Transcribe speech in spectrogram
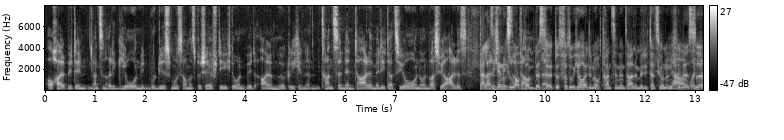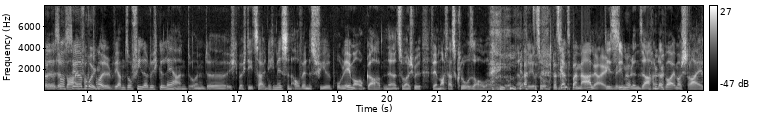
auch halt mit den ganzen Religionen, mit Buddhismus haben wir uns beschäftigt und mit allem Möglichen, ne? transzendentale Meditation und was wir alles. Da lasse ich ja nichts drauf kommen. Das, ne? das versuche ich ja heute noch, transzendentale Meditation. Und ja, ich finde es äh, ist auch sehr beruhigend. Toll. Wir haben so viel dadurch gelernt und äh, ich möchte die Zeit nicht missen, auch wenn es viele Probleme auch gab. Ne? Zum Beispiel, wer macht das Klo sauber? So, ne? also so das ganz Banale eigentlich. Die ne? simplen ne? Sachen, das war immer Streit,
